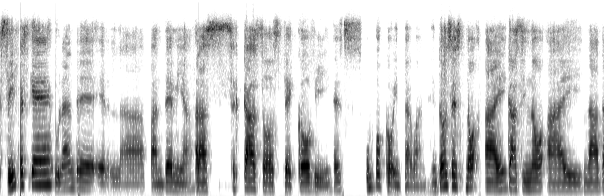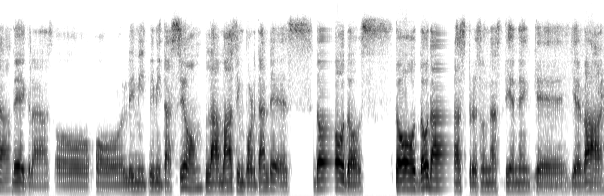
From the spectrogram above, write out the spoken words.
Sí, es que durante la pandemia, los casos de COVID es un poco en Taiwán. Entonces no hay, casi no hay nada reglas o, o limitación. La más importante es todos todas las personas tienen que llevar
